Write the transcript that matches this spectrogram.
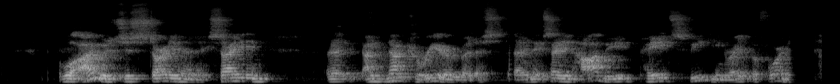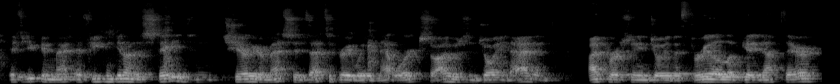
well, I was just starting an exciting, uh, not career, but a, an exciting hobby, paid speaking right before if you can if you can get on a stage and share your message, that's a great way to network. So I was enjoying that, and I personally enjoy the thrill of getting up there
